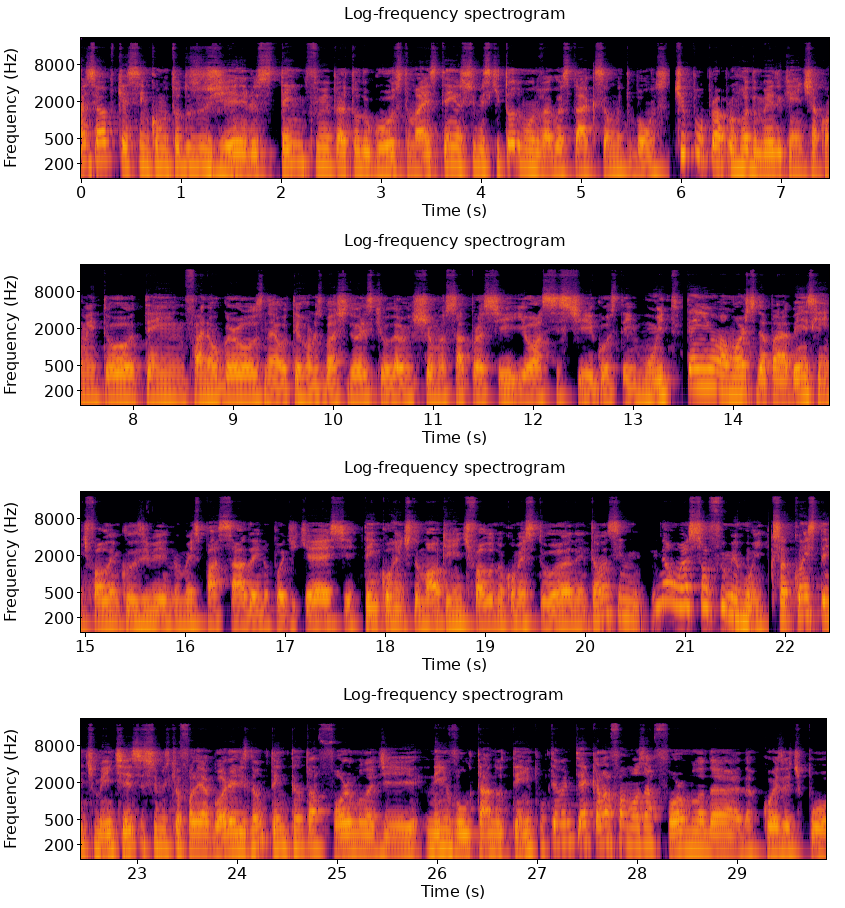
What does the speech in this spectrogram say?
Mas é óbvio que assim, como todos os gêneros, tem filme para todo gosto, mas tem os filmes que todo mundo vai gostar, que são muito bons. Tipo o próprio Rodo Medo, que a gente já comentou, tem Final Girls, né, o Terror nos Bastidores, que o Léo encheu meu saco pra assistir e eu assisti e gostei muito. Tem A Morte da Parabéns, que a gente falou inclusive no mês passado aí no podcast. Tem Corrente do Mal, que a gente falou no começo do ano. Então, assim, não é só filme ruim. Só que, coincidentemente, esses filmes que eu falei agora, eles não têm tanto a fórmula de nem voltar no tempo. Também tem aquela famosa fórmula da, da coisa, tipo,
